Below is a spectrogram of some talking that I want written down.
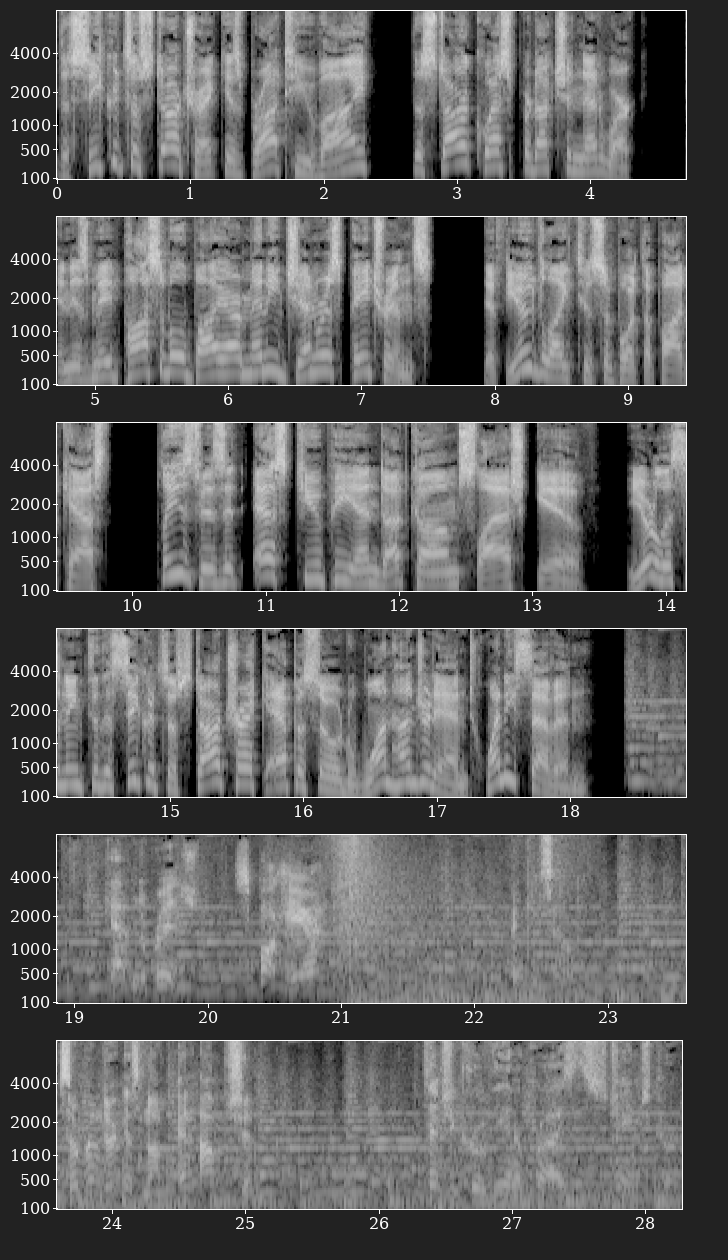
The Secrets of Star Trek is brought to you by the Star Quest Production Network and is made possible by our many generous patrons. If you'd like to support the podcast, please visit sqpn.com slash give. You're listening to The Secrets of Star Trek episode 127. Captain to bridge. Spock here. Thank you, Sal. Surrender is not an option. Attention crew of the Enterprise, this is James Kirk.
